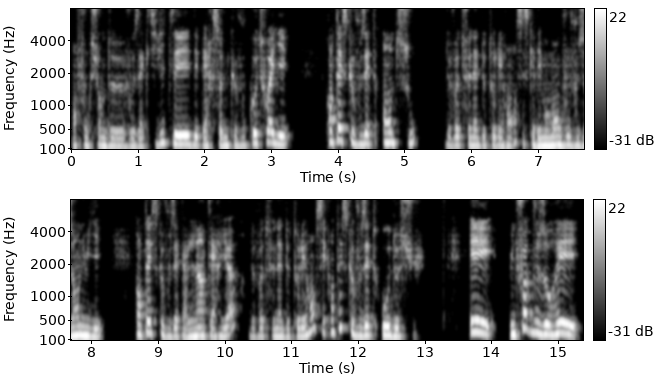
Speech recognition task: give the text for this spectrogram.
en fonction de vos activités, des personnes que vous côtoyez? Quand est-ce que vous êtes en dessous de votre fenêtre de tolérance? Est-ce qu'il y a des moments où vous vous ennuyez? Quand est-ce que vous êtes à l'intérieur de votre fenêtre de tolérance et quand est-ce que vous êtes au-dessus? Et une fois que vous aurez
